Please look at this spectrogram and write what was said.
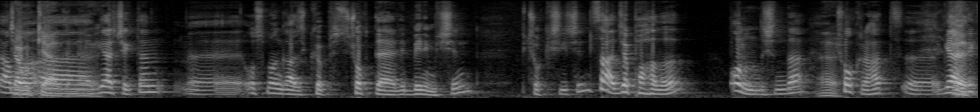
ama Çabuk geldin, e, evet. gerçekten e, Osman Gazi Köprüsü çok değerli benim için, birçok kişi için. Sadece pahalı. Onun dışında Evet. çok rahat e, geldik.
